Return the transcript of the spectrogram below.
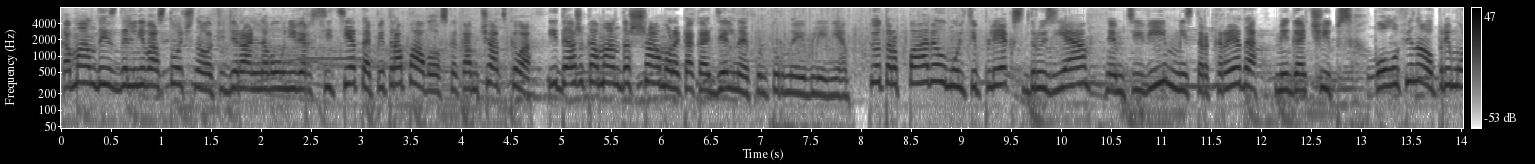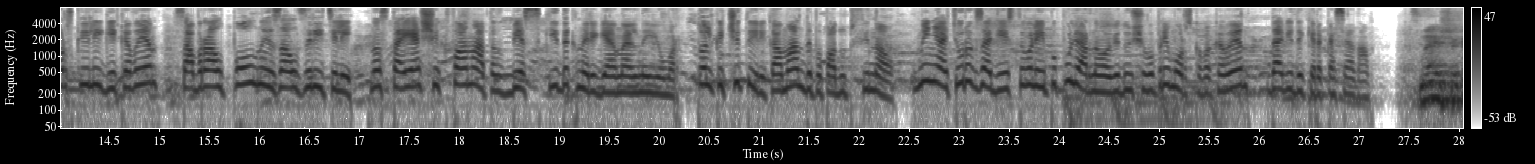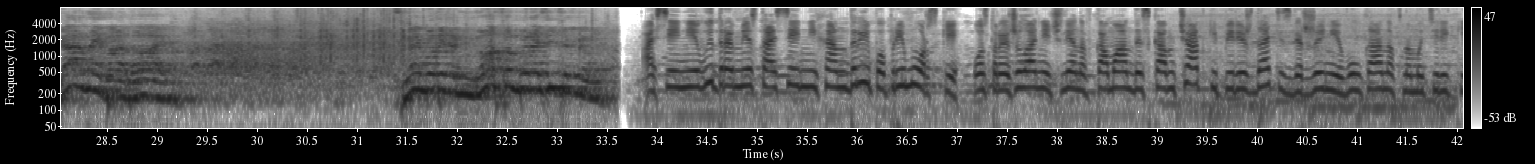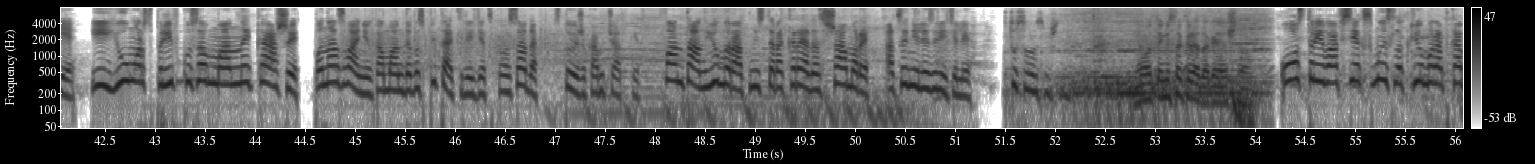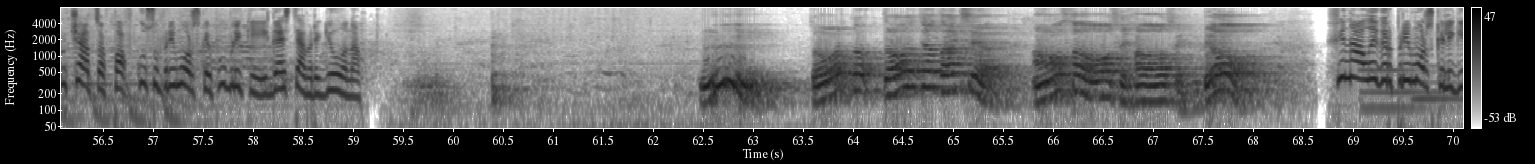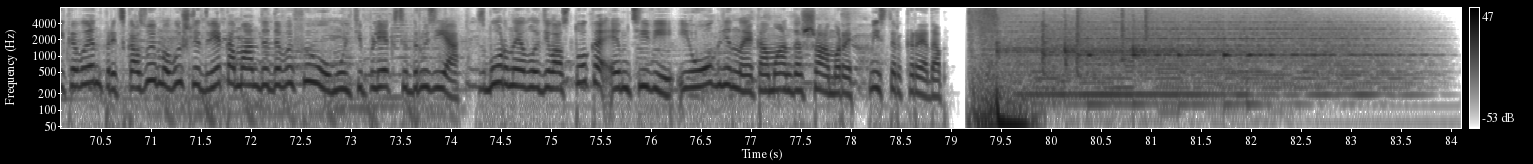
Команды из Дальневосточного федерального университета, Петропавловска-Камчатского и даже команда «Шамары» как отдельное культурное явление. Петр Павел, мультиплекс, друзья, MTV, Мистер Кредо, Мегачипс. Полуфинал Приморской лиги КВН собрал полный зал зрителей, настоящих фанатов без скидок на региональный юмор. Только четыре команды попадут в финал. В миниатюрах задействовали и популярного ведущего приморского КВН Давида Кирокосяна. С моей шикарной бородой. С моим вот этим носом выразительным. Осенняя выдра вместо осенней хандры по-приморски. Острое желание членов команды с Камчатки переждать извержение вулканов на материке. И юмор с привкусом манной каши. По названию команды воспитателей детского сада с той же Камчатки. Фонтан юмора от мистера Креда с Шамары оценили зрители. Кто самый смешной? Ну, это мистер Кредо, конечно. Острый во всех смыслах юмор от камчатцев по вкусу приморской публики и гостям региона. Вот, тоже так все. Хороший, хороший. Беру. В финал игр Приморской лиги КВН предсказуемо вышли две команды ДВФУ «Мультиплекс» и «Друзья», сборная Владивостока «МТВ» и огненная команда «Шамары» «Мистер Кредо».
